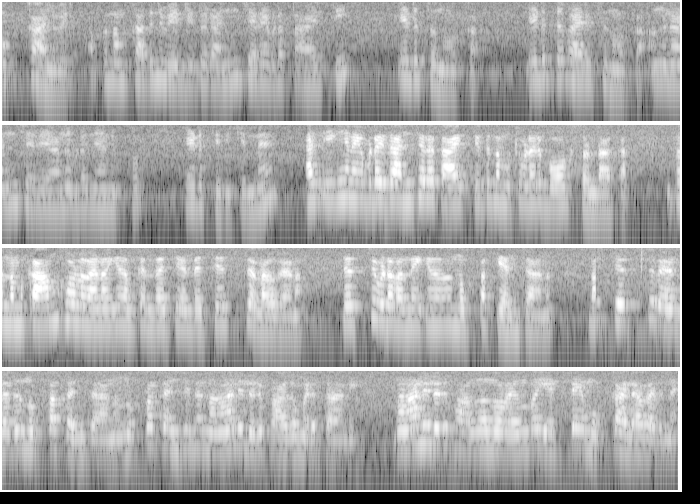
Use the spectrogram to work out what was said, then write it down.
മുക്കാൽ വരും. അപ്പം നമുക്ക് അതിന് വേണ്ടിയിട്ട് ഒരു അഞ്ചര ഇവിടെ താഴ്ത്തി എടുത്ത് നോക്കാം. എടുത്ത് വരച്ച് നോക്കാം. അങ്ങനെ അഞ്ചരയാണ് ഇവിടെ ഞാനിപ്പം എടുത്തിരിക്കുന്നത് ഇങ്ങനെ ഇവിടെ ഇത് അഞ്ചര താഴ്ത്തിയിട്ട് നമുക്കിവിടെ ഒരു ബോക്സ് ഉണ്ടാക്കാം. ഇപ്പം നമുക്ക് ആം ഹോൾ വേണമെങ്കിൽ നമുക്ക് എന്താ ചെയ്യേണ്ടത്? ചെസ്റ്റ് അളവ് വേണം. ചെസ്റ്റ് ഇവിടെ വന്നിരിക്കുന്നത് മുപ്പത്തി അഞ്ചാണ് ചെസ്റ്റ് വേണ്ടത് മുപ്പത്തഞ്ചാണ്. മുപ്പത്തഞ്ചിന്റെ നാലിലൊരു ഭാഗം എടുത്താൽ മതി. നാലിലൊരു ഭാഗം എന്ന് പറയുമ്പോൾ എട്ടേ മുക്കാലാണ് വരുന്നത്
